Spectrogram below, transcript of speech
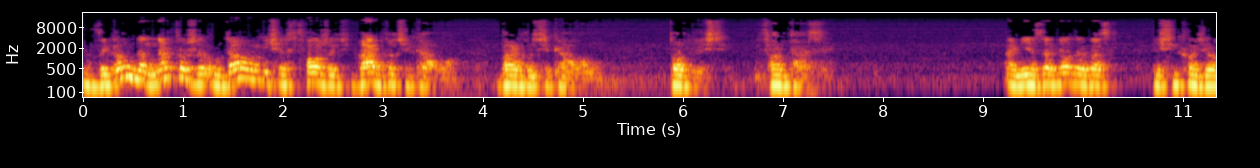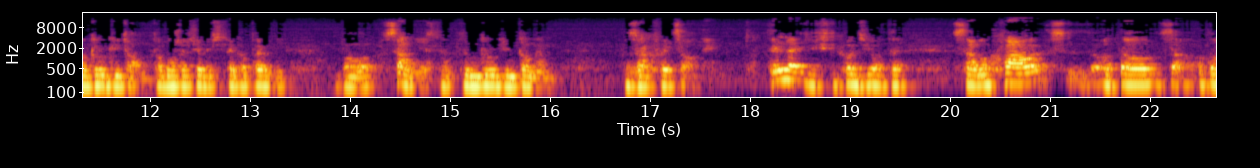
Wygląda na to, że udało mi się stworzyć bardzo ciekawą, bardzo ciekawą powieść fantazy. A nie zawiodę Was, jeśli chodzi o drugi tom. To możecie być tego pewni, bo sam jestem tym drugim tomem zachwycony. Tyle, jeśli chodzi o tę samochwałę, o to, o to,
